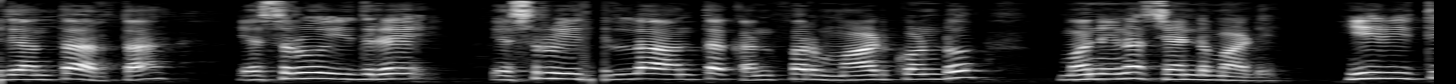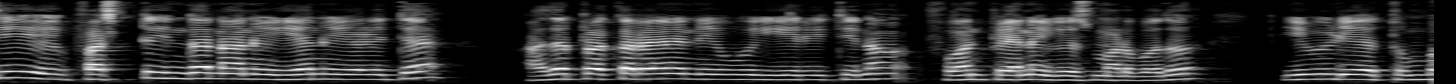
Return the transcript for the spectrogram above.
ಇದೆ ಅಂತ ಅರ್ಥ. ಹೆಸರು ಇದ್ರೆ ಹೆಸರು ಇಲ್ಲ ಅಂತ ಕನ್ಫರ್ಮ್ ಮಾಡಿಕೊಂಡು ಮನಿನ ಸೆಂಡ್ ಮಾಡಿ. ಈ ರೀತಿ ಫಸ್ಟ್ ಇಂದ ನಾನು ಏನು ಹೇಳಿದ್ದೆ ಅದರ ಪ್ರಕಾರನೇ ನೀವು ಈ ರೀತಿನ ಫೋನ್ ಪೇನ ಯೂಸ್ ಮಾಡ್ಬೋದು. ಈ ವಿಡಿಯೋ ತುಂಬ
